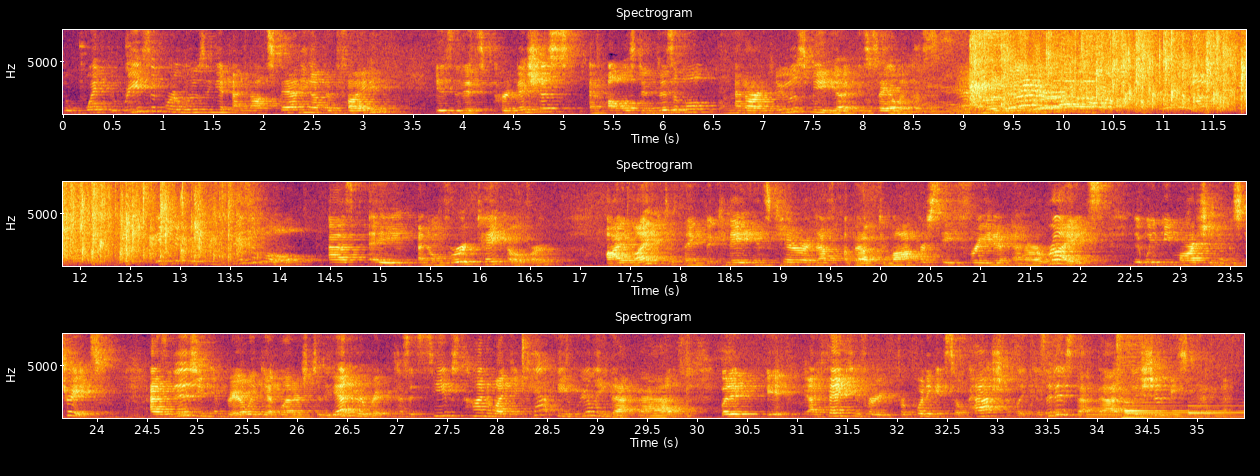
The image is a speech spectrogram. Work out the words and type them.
The reason we're losing it and not standing up and fighting is that it's pernicious and almost invisible, and our news media is failing us. If it was visible as a, an overt takeover, I like to think that Canadians care enough about democracy, freedom, and our rights that we'd be marching in the streets. As it is, you can barely get letters to the editor written because it seems kind of like it can't be really that bad. But it, it, I thank you for, for putting it so passionately, because it is that bad. They should be standing.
